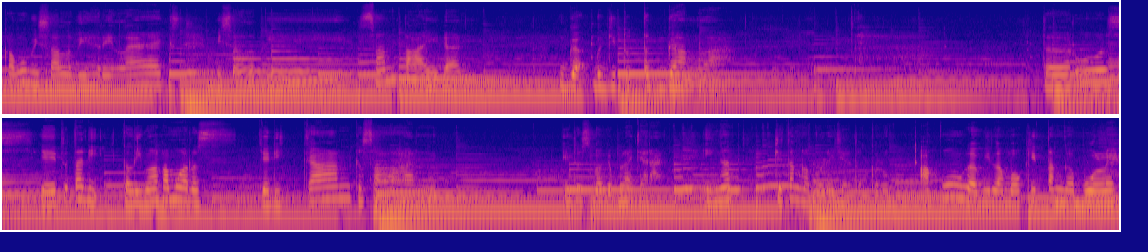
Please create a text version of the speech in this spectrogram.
kamu bisa lebih rileks bisa lebih santai dan gak begitu tegang lah. Terus yaitu tadi kelima kamu harus jadikan kesalahan itu sebagai pelajaran. Ingat kita nggak boleh jatuh ke lubang. Aku nggak bilang bahwa kita nggak boleh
